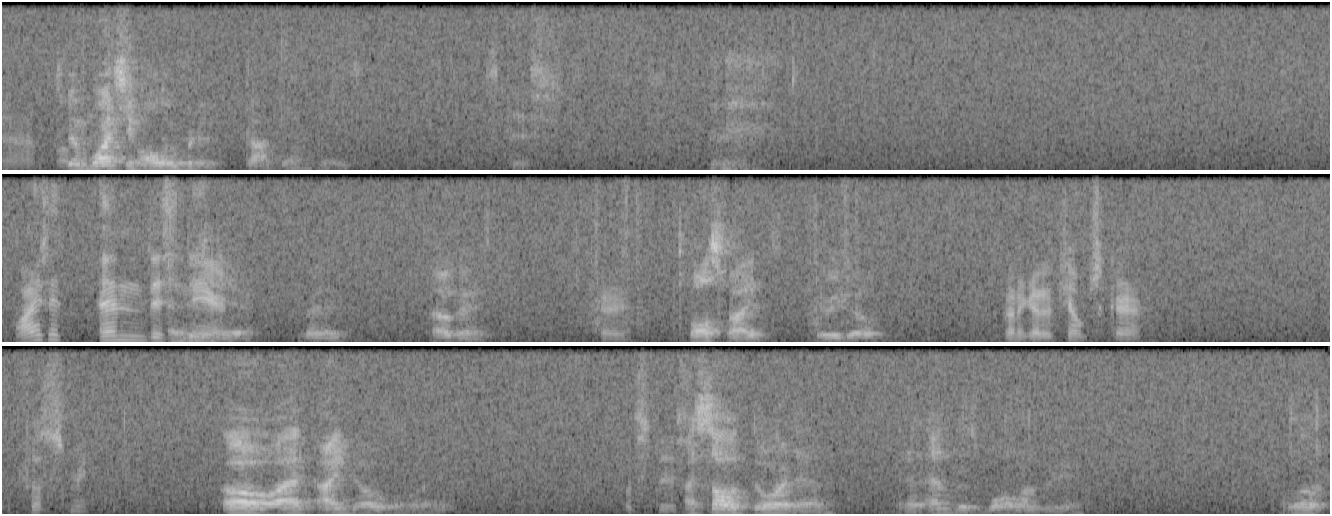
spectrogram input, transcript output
Yeah, He's been watching all over the goddamn place. What's this? Why is it end this and near? this near. Right. Okay. Okay, Boss fight. Here we go. I'm gonna get a jump scare. Trust me. Oh, I I know alright. What's this? I saw a door then, and an endless wall over here. Oh, look.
